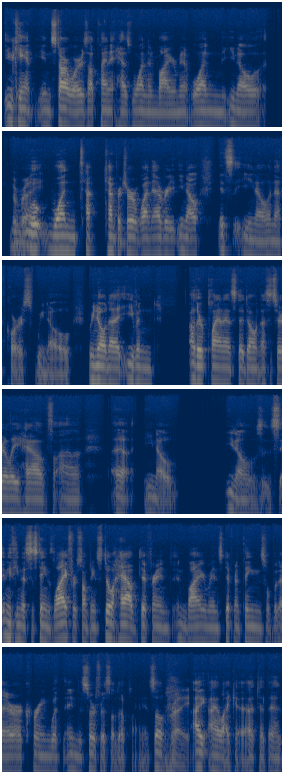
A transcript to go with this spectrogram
you can't in Star Wars a planet has one environment, one you know. Right. w- One te- temperature, one every you know it's you know, and of course we know we know that even other planets that don't necessarily have uh, uh you know you know anything that sustains life or something still have different environments different things that are occurring within the surface of the planet so Right. I, I like it uh, that, that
